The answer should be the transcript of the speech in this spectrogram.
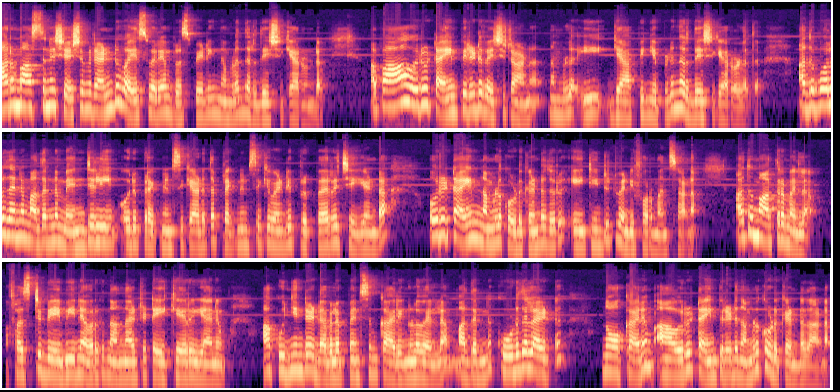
ആറ് മാസത്തിന് ശേഷം രണ്ട് വയസ്സ് വരെയും ബ്രസ്റ്റ് ഫീഡിങ് നമ്മൾ നിർദ്ദേശിക്കാറുണ്ട്. അപ്പോൾ ആ ഒരു ടൈം പീരീഡ് വെച്ചിട്ടാണ് നമ്മൾ ഈ ഗ്യാപ്പിംഗ് എപ്പോഴും നിർദ്ദേശിക്കാറുള്ളത്. അതുപോലെ തന്നെ മദറിന് മെന്റലിയും ഒരു പ്രഗ്നൻസിക്ക് അടുത്ത പ്രഗ്നൻസിക്ക് വേണ്ടി പ്രിപ്പയർ ചെയ്യേണ്ട ഒരു ടൈം നമ്മൾ കൊടുക്കേണ്ടത് ഒരു eighteen to twenty four months ആണ് അതുമാത്രമല്ല ഫസ്റ്റ് ബേബീനെ അവർക്ക് നന്നായിട്ട് ടേക്ക് കെയർ ചെയ്യാനും ആ കുഞ്ഞിന്റെ ഡെവലപ്മെന്റ്സും കാര്യങ്ങളും എല്ലാം മദറിന് കൂടുതലായിട്ട് നോക്കാനും ആ ഒരു ടൈം പീരീഡ് നമ്മൾ കൊടുക്കേണ്ടതാണ്.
